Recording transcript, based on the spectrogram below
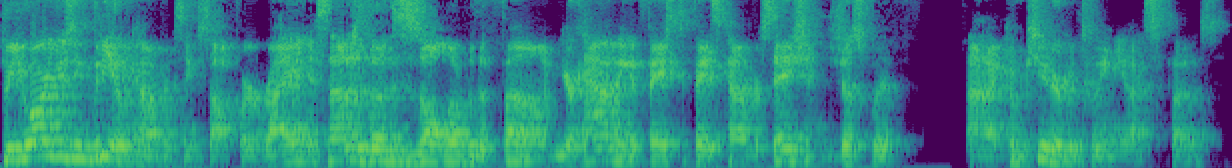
But you are using video conferencing software right? It's not as though this is all over the phone. You're having a face-to-face conversation just with a computer between you i suppose.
